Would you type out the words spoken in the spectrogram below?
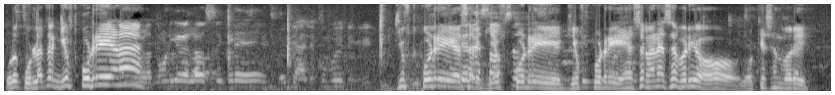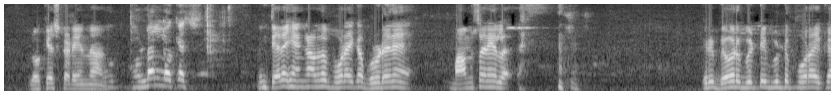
ಕೂಡ ಕೊಡ್ಲತ್ತಾರ ಗಿಫ್ಟ್ ಕೊಡ್ರಿ ಅಣ್ಣ. ಗಿಫ್ಟ್ ಕೊಡ್ರಿ ಸರ್ ಗಿಫ್ಟ್ ಕೊಡ್ರಿ ಗಿಫ್ಟ್ ಕೊಡ್ರಿ. ಹೆಸರು ನನ್ನ ಹೆಸರು ಬರೀ ಲೊಕೇಶನ್ ಬರೀ ಲೋಕೇಶ್ ಕಡೆಯಿಂದ. ಹೊಂಡಲ್ ಲೋಕೇಶ್. ನಿಮ್ಮ ತಲೆ ಹೆಂಗೆ ಕಾಣ್ದ ಪೂರ ಈಗ ಬುರುಡೇನೆ ಮಾಂಸನೇ ಇಲ್ಲ. ಇವ್ರು ಬೆವರು ಬಿಟ್ಟು ಬಿಟ್ಟು ಪೂರ ಈಗ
